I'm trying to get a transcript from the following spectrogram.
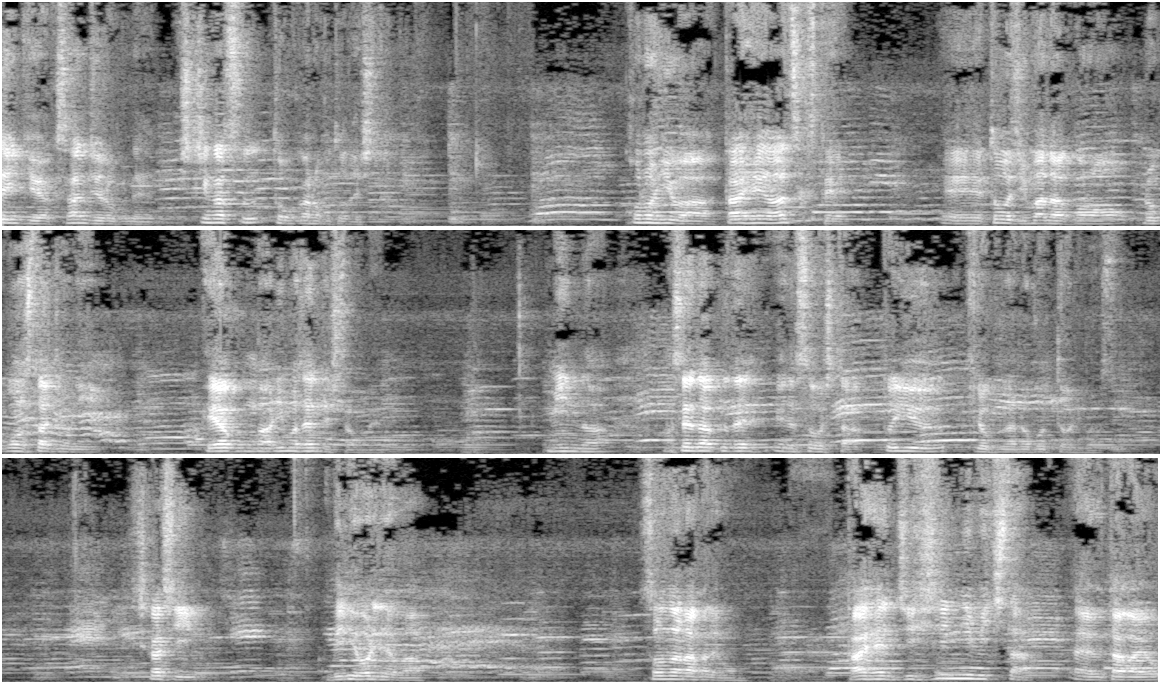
1936年7月10日のことでした。この日は大変暑くて、えー、当時まだこの録音スタジオにエアコンがありませんでしたのでみんな汗だくで演奏したという記録が残っております。しかしビリー・ホリデーはそんな中でも大変自信に満ちた歌声を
